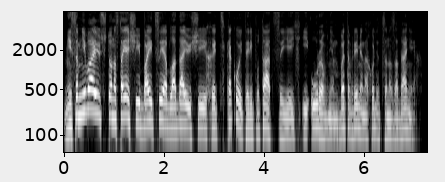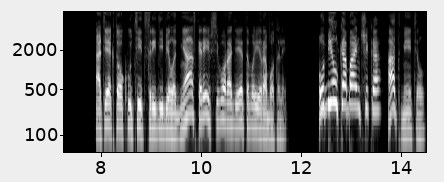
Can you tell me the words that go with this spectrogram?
Не сомневаюсь, что настоящие бойцы, обладающие хоть какой-то репутацией и уровнем, в это время находятся на заданиях. А те, кто кутит среди бела дня, скорее всего, ради этого и работали. Убил кабанчика, отметил.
